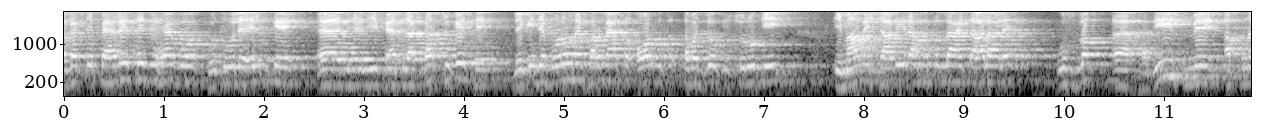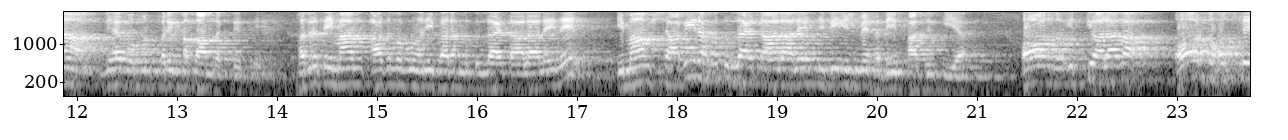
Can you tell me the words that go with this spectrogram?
اگرچہ پہلے سے جو ہے وہ حصول علم کے جو ہے یہ فیصلہ کر چکے تھے، لیکن جب انہوں نے فرمایا تو اور توجہ شروع کی۔ امام شاہی رحمۃ اللہ تعالی علیہ اس وقت حدیث میں اپنا جو ہے وہ منفرد مقام رکھتے تھے۔ حضرت امام اعظم ابو حنیفہ رحمۃ اللہ تعالی علیہ نے، امام شابی رحمۃ اللہ تعالی علیہ سے بھی علم حدیث حاصل کیا۔ اور اس کے علاوہ اور بہت سے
